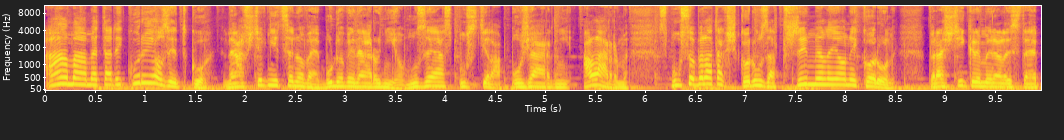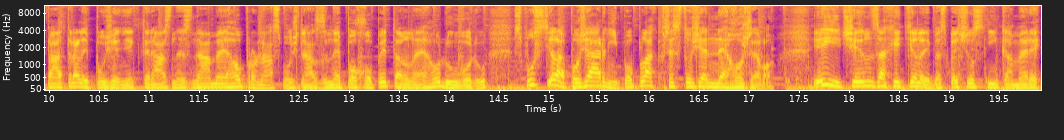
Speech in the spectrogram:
A máme tady kuriozitku. Návštěvnice nové budovy Národního muzea spustila požární alarm. Způsobila tak škodu za 3 miliony korun. Praští kriminalisté pátrali po ženě, která z neznámého, pro nás možná z nepochopitelného důvodu, spustila požární poplach, přestože nehořelo. Její čin zachytili bezpečnostní kamery.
